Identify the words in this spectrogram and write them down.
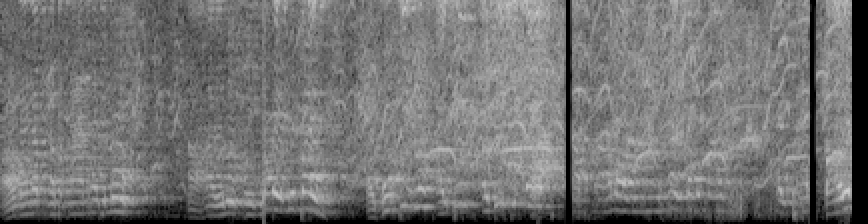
เอาไงครับกรรมการให้เป็นลูกอ่าให้เป็นลูกเองเตะขึ้นไปไอ้บูที่ลูกไอ้บิ๊กไอ้บิ๊กยิงออกตัดขาลอยดีให้กรรมการไอ้ไอ้ป่าแล้ว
